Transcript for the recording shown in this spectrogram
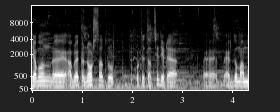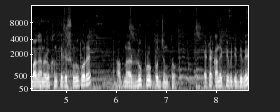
যেমন আমরা একটা নর্থ সাউথ রোড করতে চাচ্ছি, যেটা একদম আমবাগানের ওখান থেকে শুরু করে আপনার লুপ রোড পর্যন্ত এটা কানেক্টিভিটি দিবে,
